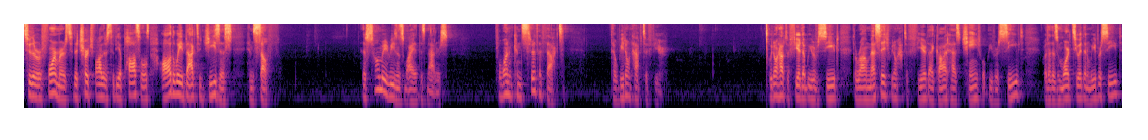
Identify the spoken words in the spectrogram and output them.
to the reformers, to the church fathers, to the apostles, all the way back to Jesus himself. There's so many reasons why this matters. For one, consider the fact that we don't have to fear. We don't have to fear that we received the wrong message. We don't have to fear that God has changed what we've received or that there's more to it than we've received.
